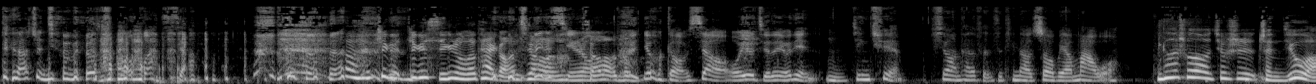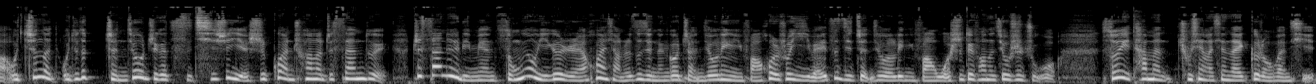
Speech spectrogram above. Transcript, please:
对他瞬间没有什么幻想。这个这个形容的太搞笑了，形容小老头 又搞笑，我又觉得有点嗯精确。希望他的粉丝听到之后不要骂我。你刚才说到就是拯救啊，我真的我觉得拯救这个词其实也是贯穿了这三对，这三对里面总有一个人幻想着自己能够拯救另一方，或者说以为自己拯救了另一方，我是对方的救世主，所以他们出现了现在各种问题。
